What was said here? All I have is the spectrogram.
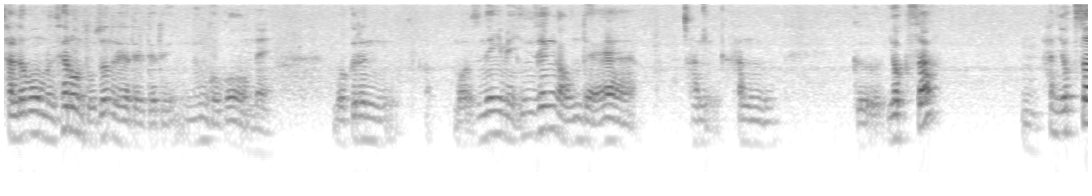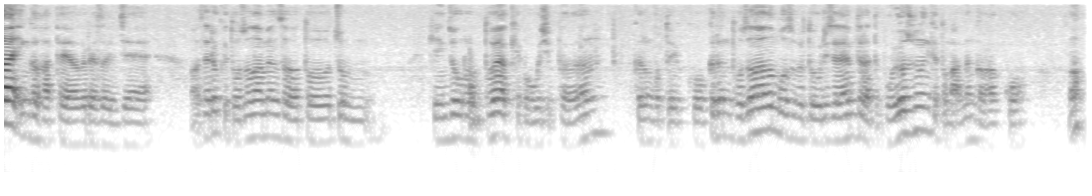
살다 보면 새로운 도전을 해야 될 때도 있는 거고 네. 뭐 그런 어, 선생님의 인생 가운데 한 한 그 역사 음. 한 역사인 것 같아요. 그래서 이제 어, 새롭게 도전하면서 또 좀 개인적으로 도약해 보고 싶은 그런 것도 있고 그런 도전하는 모습을 또 우리 사람들한테 보여주는 게 또 맞는 것 같고 어?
